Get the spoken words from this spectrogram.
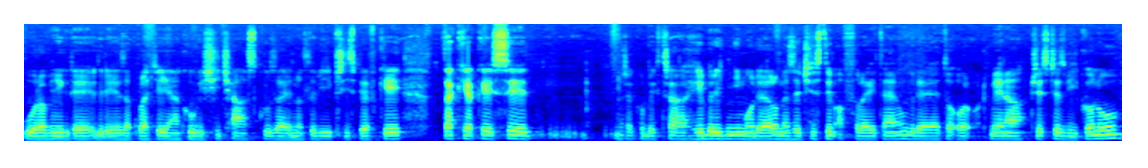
úrovni, kdy, kdy zaplatí nějakou vyšší částku za jednotlivé příspěvky, tak jakýsi řekl bych třeba hybridní model mezi čistým affiliatem, kde je to odměna čistě z výkonu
